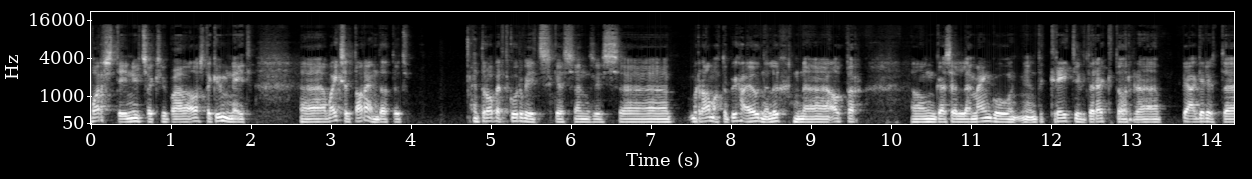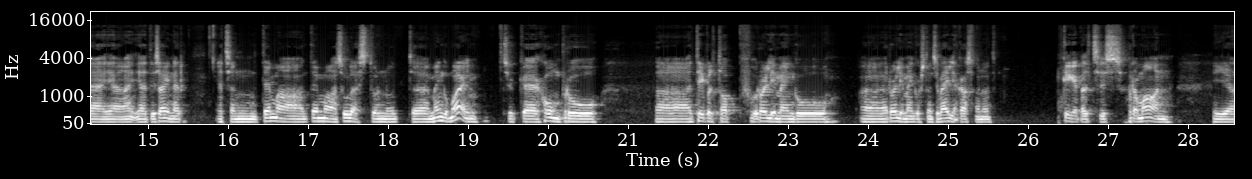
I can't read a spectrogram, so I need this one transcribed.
varsti nüüdseks juba aastakümneid vaikselt arendatud et Robert Kurvits, kes on siis äh, raamatu Püha ja õudne lõhn äh, autor äh,, on ka selle mängu nii-öelda creative director, äh, peakirjutaja ja, ja disainer. et see on tema, tema sulest tulnud äh, mängumaailm, sihuke homebrew uh, tabletop rollimängu uh,, rollimängust on see välja kasvanud. kõigepealt siis romaan ja,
